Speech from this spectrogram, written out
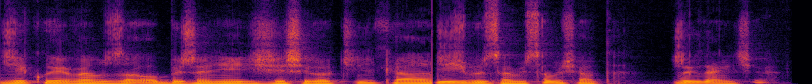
Dziękuję Wam za obejrzenie dzisiejszego odcinka. Dziś był z Wami sąsiad. Żegnajcie.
